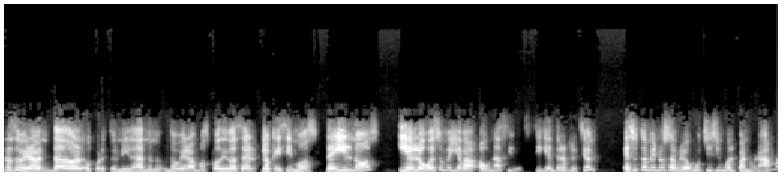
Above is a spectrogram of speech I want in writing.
nos hubieran dado oportunidad, no, no, hubiéramos podido hacer lo que hicimos de irnos y luego eso me lleva a una siguiente reflexión. Eso también nos abrió muchísimo el panorama,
